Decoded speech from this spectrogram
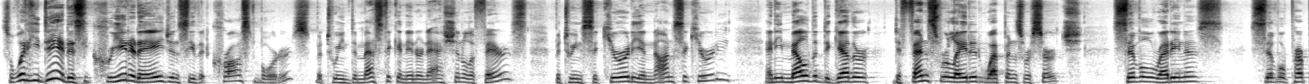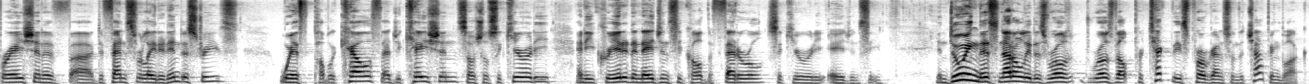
So, what he did is he created an agency that crossed borders between domestic and international affairs, between security and non security, and he melded together defense related weapons research, civil readiness, civil preparation of uh, defense related industries, with public health, education, social security, and he created an agency called the Federal Security Agency. In doing this, not only does Ro- Roosevelt protect these programs from the chopping block,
